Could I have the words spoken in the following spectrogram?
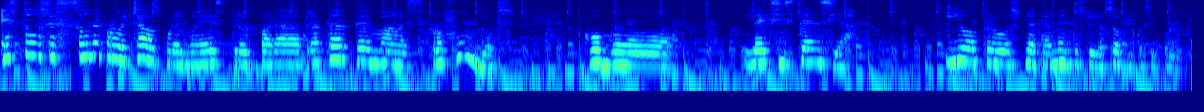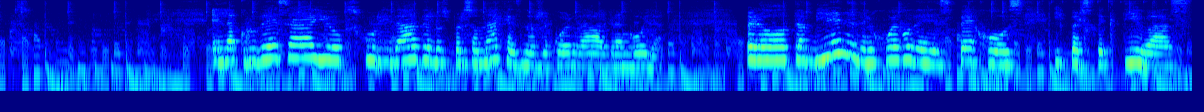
Estos son aprovechados por el maestro para tratar temas profundos como la existencia y otros planteamientos filosóficos y políticos. En la crudeza y obscuridad de los personajes nos recuerda al Gran Goya, pero también en el juego de espejos y perspectivas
